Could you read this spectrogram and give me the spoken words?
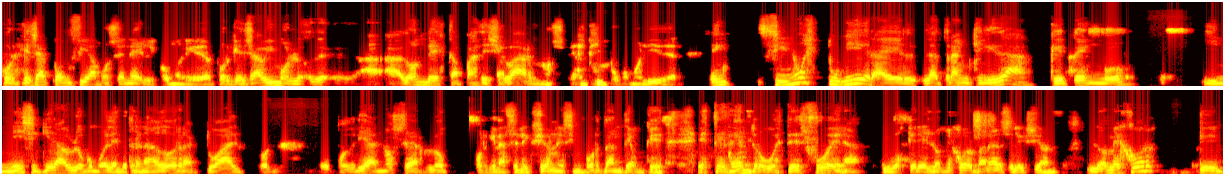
porque ya confiamos en él como líder, porque ya vimos lo, a, a, dónde es capaz de llevarnos el equipo como líder. Si no estuviera él, la tranquilidad que tengo, y ni siquiera hablo como el entrenador actual, podría no serlo, porque la selección es importante aunque estés dentro o estés fuera y vos querés lo mejor para la selección. Lo mejor que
